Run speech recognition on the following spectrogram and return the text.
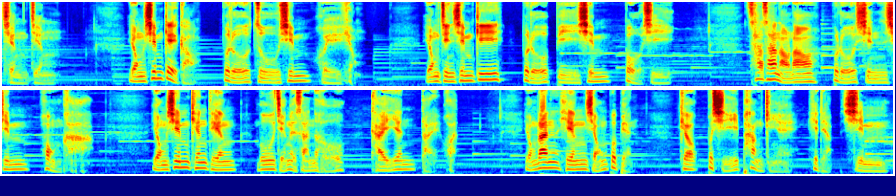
清净。用心计较，不如自心回向；用尽心机，不如悲心报施。吵吵闹闹，不如身心放下。用心倾听无情的山河，开眼大发，用咱形象不变。却不时碰见的一粒心。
